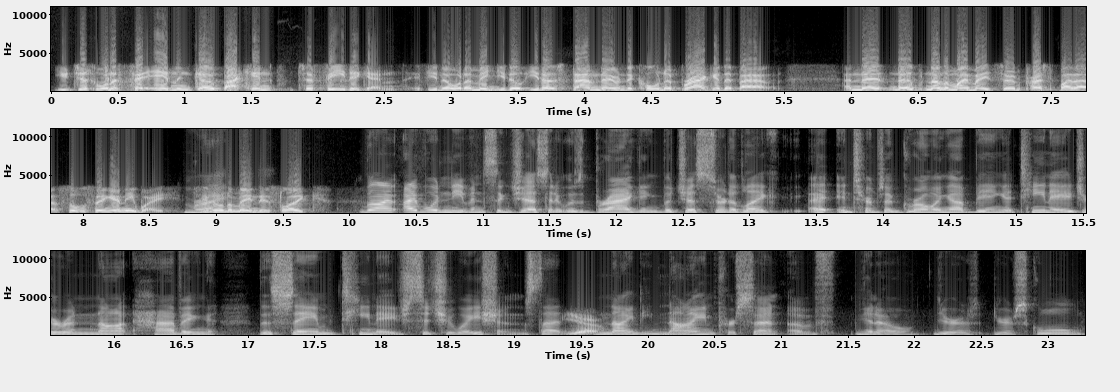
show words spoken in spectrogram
You just want to fit in and go back in to feed again, if you know what I mean. You don't you don't stand there in the corner bragging about. And no, none of my mates are impressed by that sort of thing anyway. Do you know what I mean? It's like. Well, I, I wouldn't even suggest that it was bragging, but just sort of like uh, in terms of growing up, being a teenager and not having the same teenage situations that 99% of, you know, your your school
